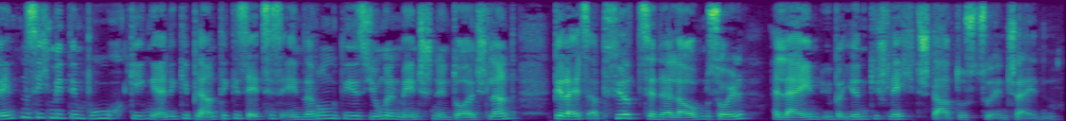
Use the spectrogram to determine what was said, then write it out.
wenden sich mit dem Buch gegen eine geplante Gesetzesänderung, die es jungen Menschen in Deutschland bereits ab 14 erlauben soll, allein über ihren Geschlechtsstatus zu entscheiden.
